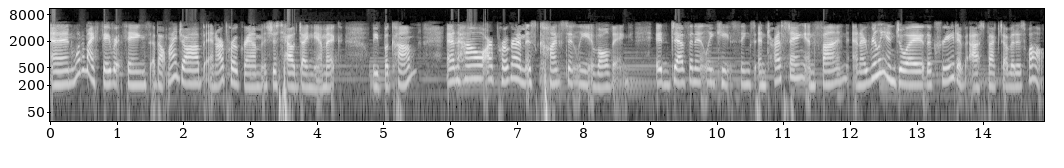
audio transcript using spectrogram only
and one of my favorite things about my job and our program is just how dynamic we've become and how our program is constantly evolving. It definitely keeps things interesting and fun, and I really enjoy the creative aspect of it as well.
